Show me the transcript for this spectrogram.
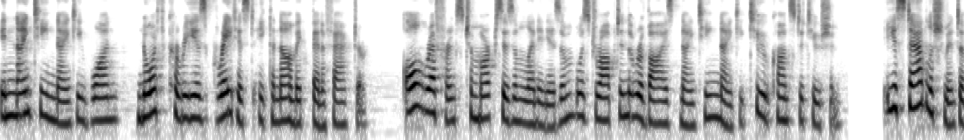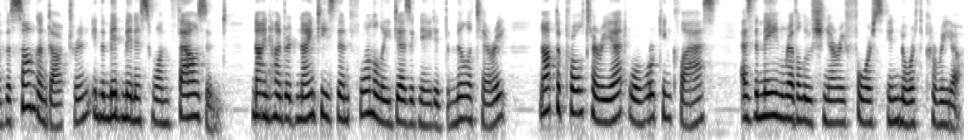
in 1991, North Korea's greatest economic benefactor. All reference to Marxism-Leninism was dropped in the revised 1992 constitution. The establishment of the Songun doctrine in the mid-Minus 1990s then formally designated the military, not the proletariat or working class, as the main revolutionary force in North Korea.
